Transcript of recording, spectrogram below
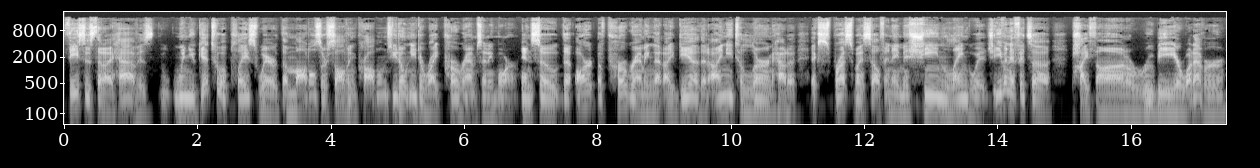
thesis that I have is when you get to a place where the models are solving problems, you don't need to write programs anymore. And so the art of programming, that idea that I need to learn how to express myself in a machine language, even if it's a Python or Ruby or whatever,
